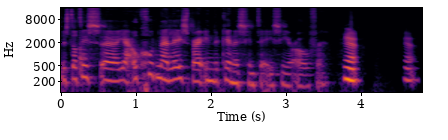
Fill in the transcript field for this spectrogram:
Dus dat is uh, ja, ook goed naleesbaar in de kennissynthese hierover. Ja, ja.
